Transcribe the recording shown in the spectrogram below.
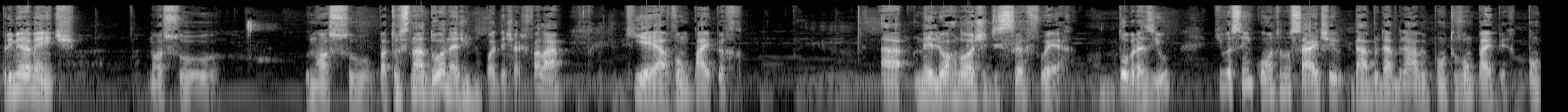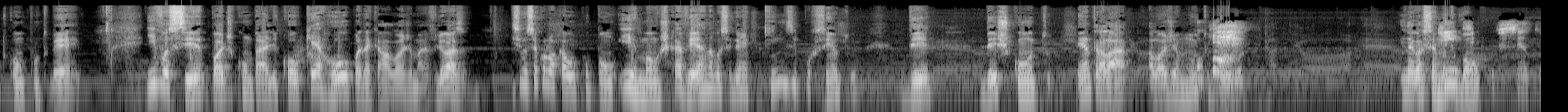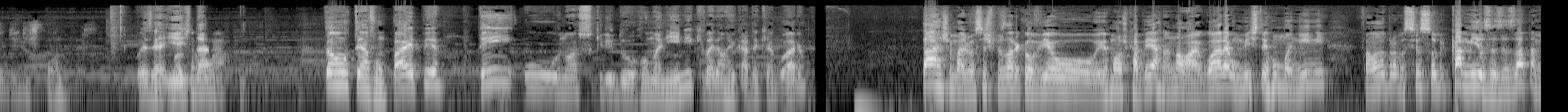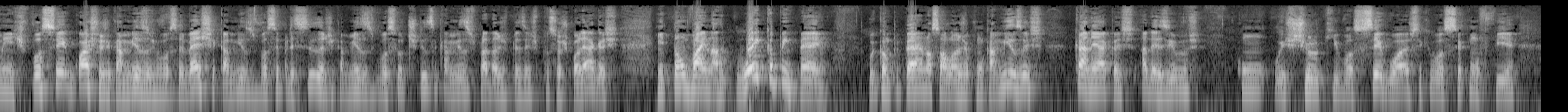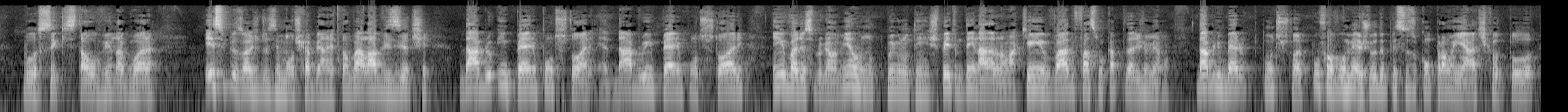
Primeiramente, nosso o nosso patrocinador, né, a gente não pode deixar de falar, que é a Von Piper, a melhor loja de surfwear do Brasil, que você encontra no site www.vonpiper.com.br. E você pode comprar ali qualquer roupa daquela loja maravilhosa. E se você colocar o cupom Irmãos Caverna, você ganha 15% de desconto. Entra lá, a loja é muito boa. O negócio é muito bom. 15% de desconto. Pois é, e aí dá. Então tem a Von Piper, tem o nosso querido Romanini, que vai dar um recado aqui agora. Tarde, mas vocês pensaram que eu vi o Irmãos Caverna? Não, agora é o Mr. Romanini falando pra você sobre camisas, exatamente. Você gosta de camisas, você veste camisas, você precisa de camisas, você utiliza camisas para dar de presente para seus colegas? Então vai na Wake Up Imperium. Imperium é a nossa loja com camisas, canecas, adesivos, com o estilo que você gosta, que você confia, você que está ouvindo agora esse episódio dos Irmãos Caverna. Então vai lá, visite wimperium.store. É wimperium.store. Eu invadi esse programa mesmo, comigo não tem respeito, não tem nada não. Aqui eu invado faço o capitalismo mesmo. wimperium.store. Por favor, me ajuda, eu preciso comprar um iate que eu tô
